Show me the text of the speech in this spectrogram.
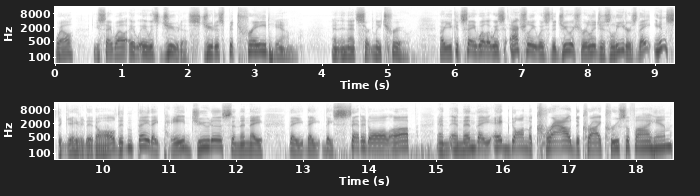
Well, you say, well, it, it was Judas. Judas betrayed him. And, and that's certainly true. Or you could say, well, it was actually it was the Jewish religious leaders. They instigated it all, didn't they? They paid Judas, and then they they they they set it all up, and and then they egged on the crowd to cry, "Crucify him."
